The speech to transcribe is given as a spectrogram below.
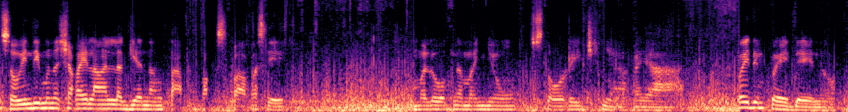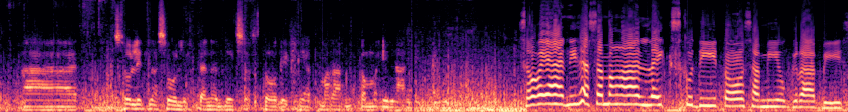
So hindi mo na siya kailangan lagyan ng top box pa kasi maluwag naman yung storage niya kaya pwedeng pwede no at sulit na sulit ka na dun sa storage niya at marami kang mailalagay So ayan, isa sa mga likes ko dito sa Mio Gravis,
